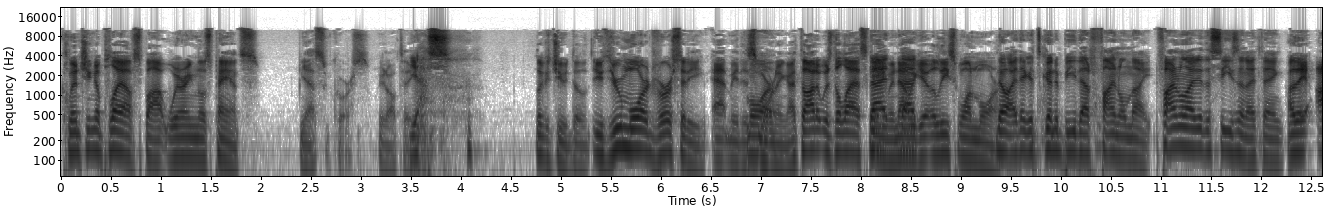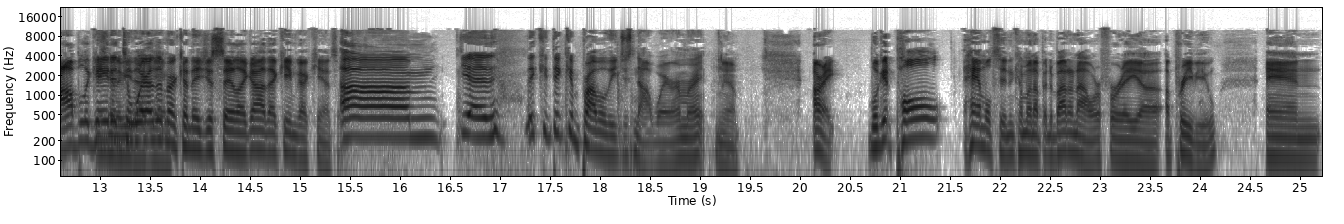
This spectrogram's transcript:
clinching a playoff spot wearing those pants? Yes, of course. We'd all take it. Yes. Look at you. though. You threw more adversity at me this More. morning. I thought it was the last game, That- and now we get at least one more. No, I think it's going to be that final night. Final night of the season, I think. Are they obligated to wear them, game. or can they just say, like, ah, that game got canceled? Um, yeah, they could they could probably just not wear them, right? Yeah. All right. We'll get Paul Hamilton coming up in about an hour for a uh, a preview, and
